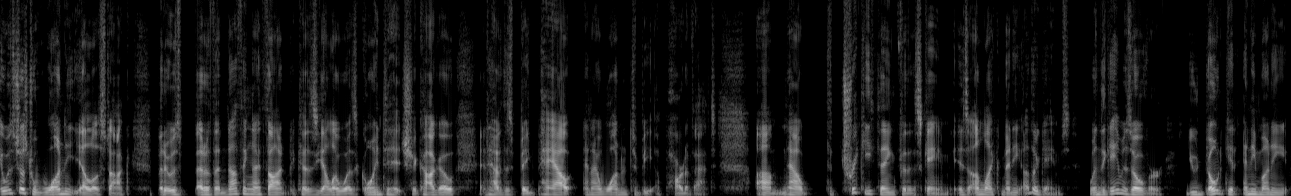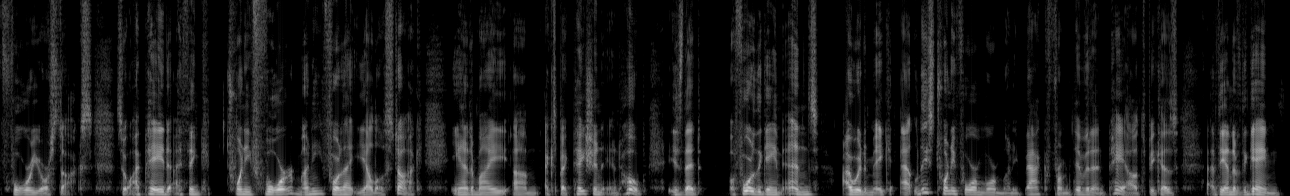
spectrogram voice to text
It was just one yellow stock, but it was better than nothing, I thought, because yellow was going to hit Chicago and have this big payout, and I wanted to be a part of that. Um, now, the tricky thing for this game is unlike many other games, when the game is over, you don't get any money for your stocks. So I paid, I think, 24 money for that yellow stock, and my um, expectation and hope is that before the game ends, I would make at least 24 more money back from dividend payouts because at the end of the game,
